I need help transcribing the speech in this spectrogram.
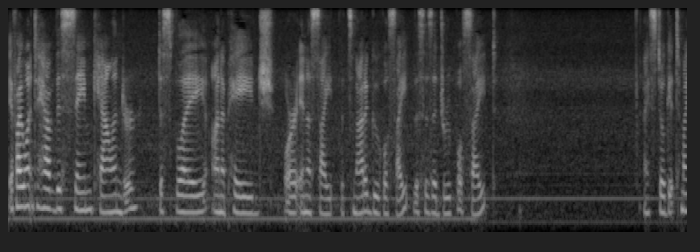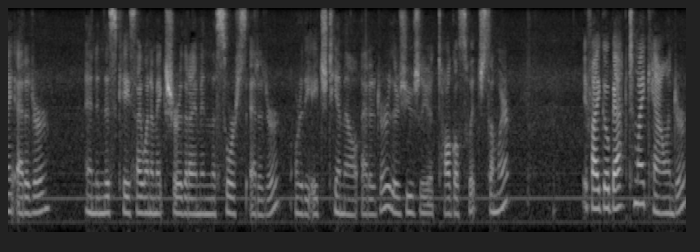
If I want to have this same calendar display on a page or in a site that's not a Google site, this is a Drupal site, I still get to my editor, and in this case I want to make sure that I'm in the source editor or the HTML editor. There's usually a toggle switch somewhere. If I go back to my calendar,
